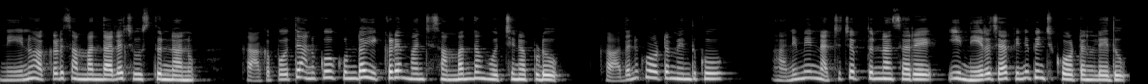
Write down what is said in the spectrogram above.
నేను అక్కడి సంబంధాలే చూస్తున్నాను. కాకపోతే అనుకోకుండా ఇక్కడే మంచి సంబంధం వచ్చినప్పుడు కాదనుకోవటం ఎందుకు? అని మేము నచ్చ చెప్తున్నా సరే ఈ నీరజ వినిపించుకోవటం లేదు.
